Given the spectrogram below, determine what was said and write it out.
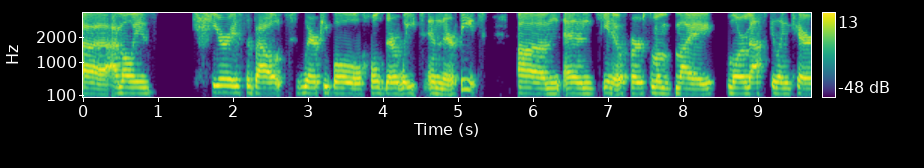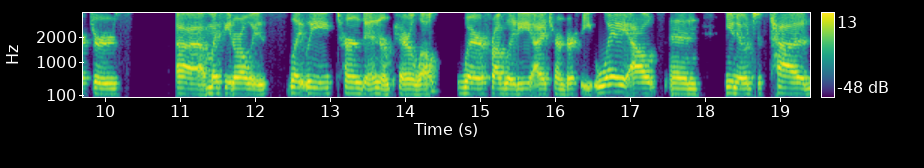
uh, I'm always curious about where people hold their weight in their feet. Um, and, you know, for some of my more masculine characters, uh, my feet are always slightly turned in or parallel. Where Frog Lady, I turned her feet way out and, you know, just had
